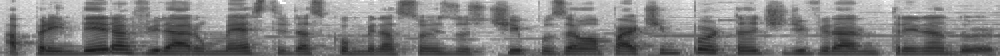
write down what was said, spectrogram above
Aprender a virar um mestre das combinações dos tipos é uma parte importante de virar um treinador.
